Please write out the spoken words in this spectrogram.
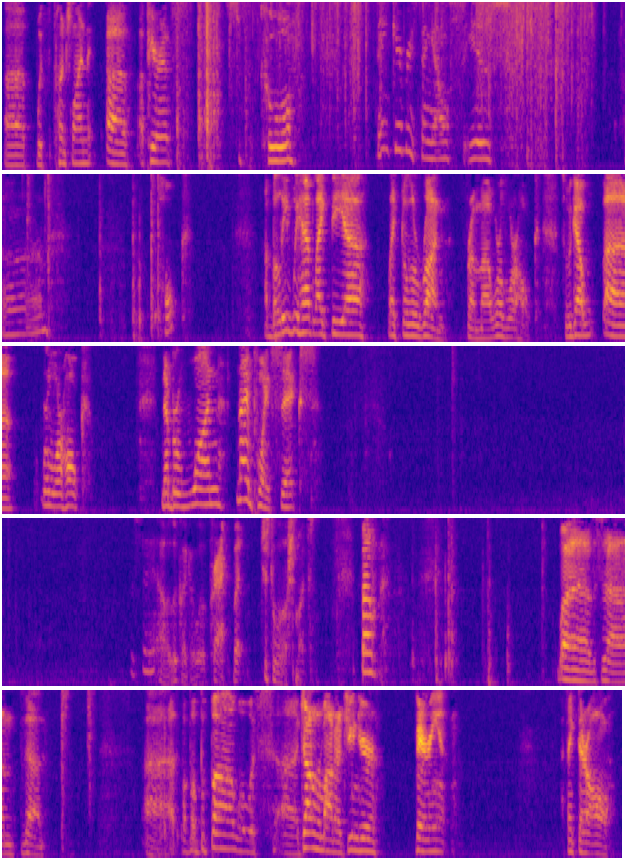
uh, with punchline uh, appearance. Super cool. I think everything else is um, Hulk. I believe we had like the uh, like the little run from uh, World War Hulk. So we got uh, World War Hulk number one, 9.6. Oh, it looked like a little crack, but just a little schmutz. Boom. This is um, the uh, what was uh, John Romita Jr. variant. I think they're all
